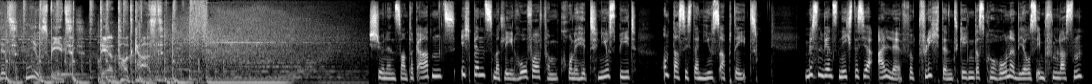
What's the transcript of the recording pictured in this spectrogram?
Hit Newsbeat, der Podcast. Schönen Sonntagabend, ich bin's Madeleine Hofer vom Krone Hit Newsbeat und das ist ein News Update. Müssen wir uns nächstes Jahr alle verpflichtend gegen das Coronavirus impfen lassen?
